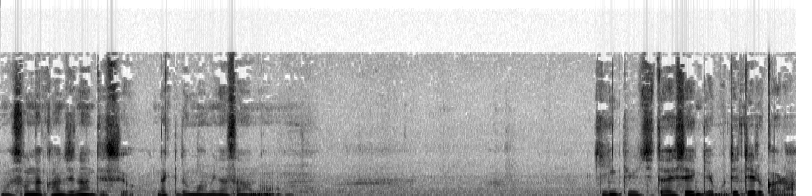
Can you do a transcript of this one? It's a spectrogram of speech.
まあ、そんな感じなんですよ。だけどまあ皆さんあの緊急事態宣言も出てるから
